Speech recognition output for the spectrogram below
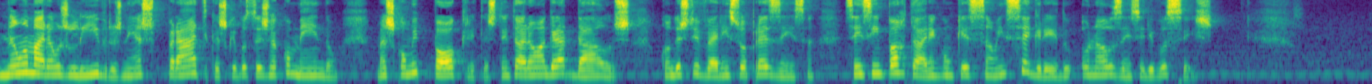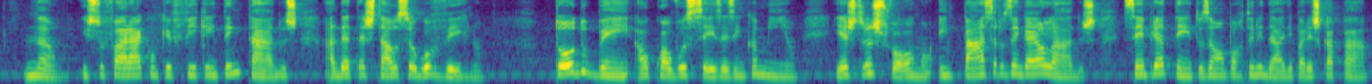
não amarão os livros nem as práticas que vocês recomendam, mas como hipócritas tentarão agradá-los quando estiverem em sua presença, sem se importarem com o que são em segredo ou na ausência de vocês. Não, isto fará com que fiquem tentados a detestar o seu governo, todo o bem ao qual vocês as encaminham, e as transformam em pássaros engaiolados, sempre atentos a uma oportunidade para escapar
